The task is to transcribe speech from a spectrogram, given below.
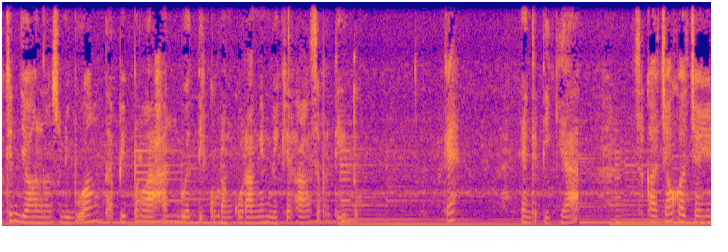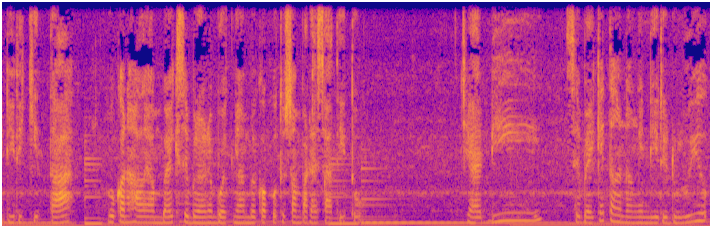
Mungkin jangan langsung dibuang, tapi perlahan buat dikurang-kurangin mikir hal seperti itu. Oke? Yang ketiga, sekacau-kacaunya diri kita bukan hal yang baik sebenarnya buat ngambil keputusan pada saat itu. Jadi, sebaiknya tenangin diri dulu yuk.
